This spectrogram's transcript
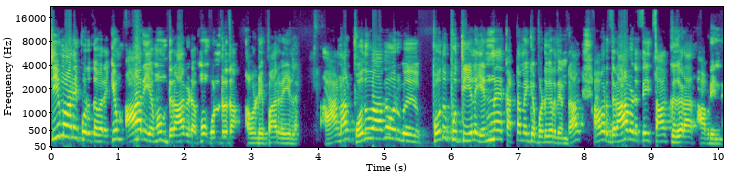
சீமானை பொறுத்த வரைக்கும் ஆரியமும் திராவிடமும் ஒன்றுதான் அவருடைய பார்வையில. ஆனால் பொதுவாக ஒரு பொது புத்தியில என்ன கட்டமைக்கப்படுகிறது என்றால் அவர் திராவிடத்தை தாக்குகிறார் அப்படின்னு.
